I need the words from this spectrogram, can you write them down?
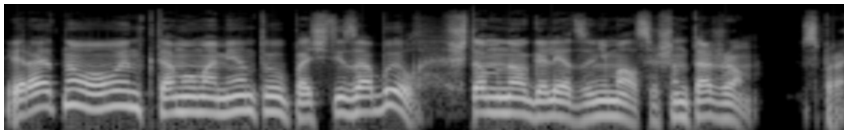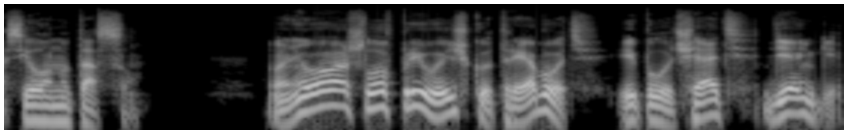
Вероятно, Оуэн к тому моменту почти забыл, что много лет занимался шантажом, — спросил он у Тассел. У него вошло в привычку требовать и получать деньги.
